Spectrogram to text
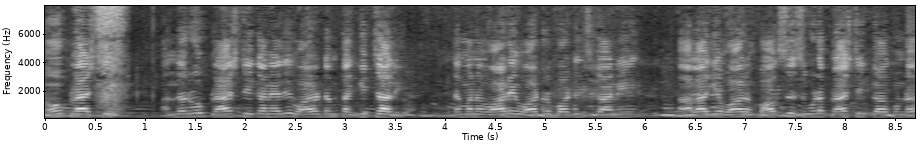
నో ప్లాస్టిక్ అందరూ ప్లాస్టిక్ అనేది వాడటం తగ్గించాలి. అంటే మనం వాడే వాటర్ బాటిల్స్ కానీ అలాగే వా బాక్సెస్ కూడా ప్లాస్టిక్ కాకుండా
